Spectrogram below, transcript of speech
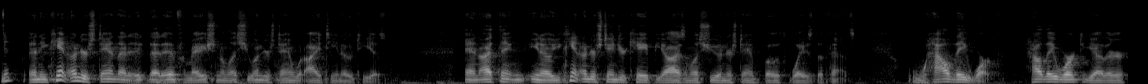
Yeah, and you can't understand that that information unless you understand what IT and OT is. And I think you know you can't understand your KPIs unless you understand both ways of the fence, how they work, how they work together,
